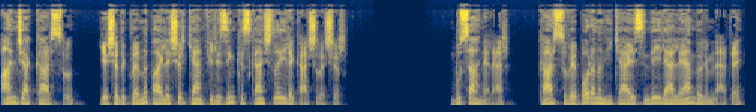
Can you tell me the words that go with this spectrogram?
Ancak Karsu, yaşadıklarını paylaşırken Filiz'in kıskançlığı ile karşılaşır. Bu sahneler, Karsu ve Bora'nın hikayesinde ilerleyen bölümlerde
